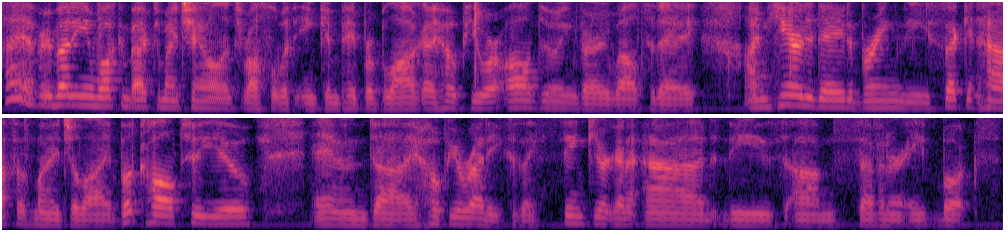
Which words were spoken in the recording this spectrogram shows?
Hi everybody and welcome back to my channel. It's Russell with Ink and Paper Blog. I hope you are all doing very well today. I'm here today to bring the second half of my July book haul to you and uh, I hope you're ready because I think you're going to add these um, seven or eight books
